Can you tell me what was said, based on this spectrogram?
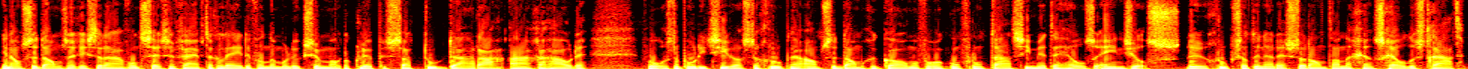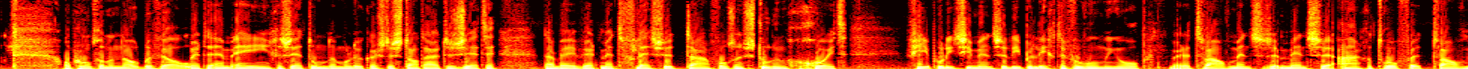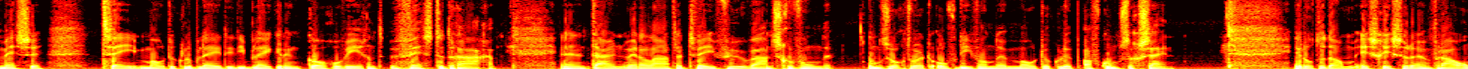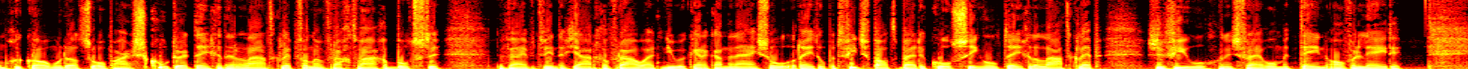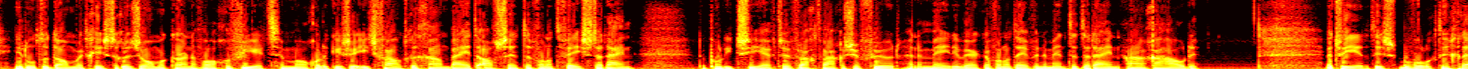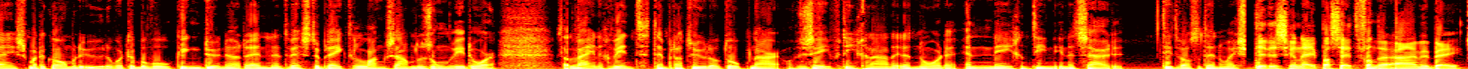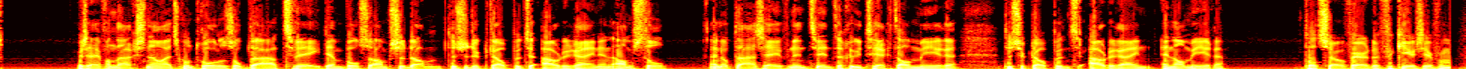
In Amsterdam zijn gisteravond 56 leden van de Molukse motorclub Satudara aangehouden. Volgens de politie was de groep naar Amsterdam gekomen voor een confrontatie met de Hells Angels. De groep zat in een restaurant aan de Scheldestraat. Op grond van een noodbevel werd de ME ingezet om de Molukkers de stad uit te zetten. Daarbij werd met flessen, tafels en stoelen gegooid. Vier politiemensen liepen lichte verwondingen op. Er werden twaalf mensen, mensen aangetroffen, twaalf messen. Twee motorclubleden die bleken een kogelwerend vest te dragen. En in een tuin werden later twee vuurwapens gevonden. Onderzocht wordt of die van de motorclub afkomstig zijn. In Rotterdam is gisteren een vrouw omgekomen dat ze op haar scooter tegen de laadklep van een vrachtwagen botste. De 25-jarige vrouw uit Nieuwekerk aan den IJssel reed op het fietspad bij de Koolsingel tegen de laadklep. Ze viel en is vrijwel meteen overleden. In Rotterdam werd gisteren zomercarnaval gevierd. Mogelijk is er iets fout gegaan bij het afzetten van het feestterrein. De politie heeft de vrachtwagenchauffeur en een medewerker van het evenemententerrein aangehouden. Het weer, het is bewolkt en grijs, maar de komende uren wordt de bewolking dunner en in het westen breekt langzaam de zon weer door. Er staat weinig wind, temperatuur loopt op naar 17 graden in het noorden en 19 in het zuiden. Dit was het NOS. Dit is René Passet van de ANWB. Er zijn vandaag snelheidscontroles op de A2 Den Bosch Amsterdam tussen de knooppunten Oude Rijn en Amstel. En op de A27 Utrecht Almere tussen knooppunt Oude Rijn en Almere. Tot zover de verkeersinformatie.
